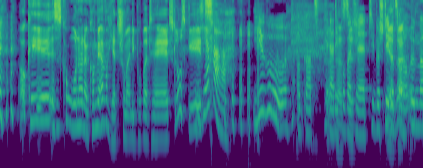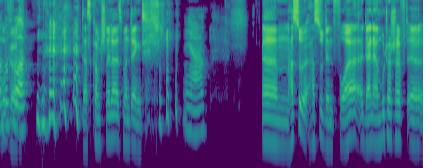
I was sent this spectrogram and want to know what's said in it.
okay, es ist Corona, dann kommen wir einfach jetzt schon mal in die Pubertät. Los geht's. Ja, juhu. Oh Gott, ja, die Pubertät, die besteht ja, uns da, auch noch irgendwann oh bevor. das kommt schneller, als man denkt. ja. Ähm, hast, du, hast du denn vor deiner Mutterschaft äh,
